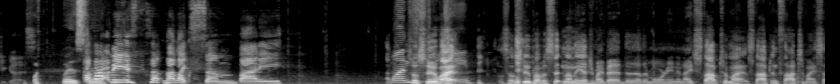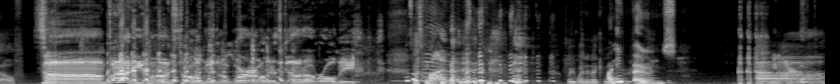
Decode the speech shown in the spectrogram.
you guys. What was? I, thought, I mean, it's not like somebody one. So, Snoop, I- So, Snoop, I was sitting on the edge of my bed the other morning, and I stopped to my stopped and thought to myself, Somebody once told me the world is gonna roll me. This is fun. "Wait, why did I come?" I up need here? bones. I need iron. Uh,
